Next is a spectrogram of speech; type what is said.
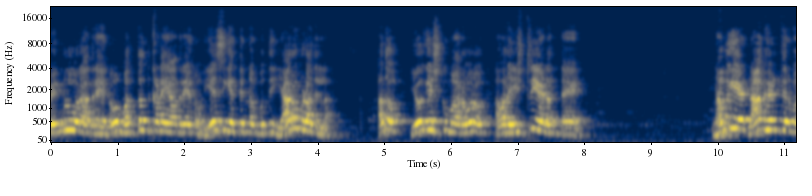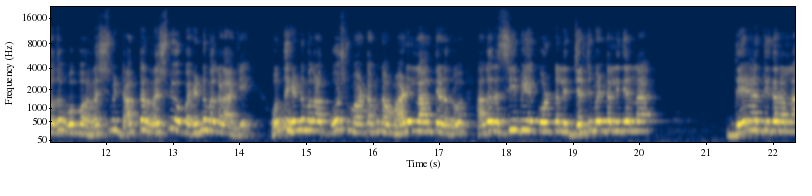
ಬೆಂಗಳೂರು ಆದ್ರೇನು ಮತ್ತೊಂದು ಕಡೆ ಆದ್ರೇನು ಏಸಿಗೆ ತಿನ್ನೋ ಬುದ್ಧಿ ಯಾರೂ ಬಿಡೋದಿಲ್ಲ. ಅದು ಯೋಗೇಶ್ ಕುಮಾರ್ ಅವರು ಅವರ ಹಿಸ್ಟ್ರಿ ಹೇಳಂತೆ. ನಮಗೆ ನಾವು ಹೇಳ್ತಿರ್ಬೋದು, ಒಬ್ಬ ರಶ್ಮಿ, ಡಾಕ್ಟರ್ ರಶ್ಮಿ ಒಬ್ಬ ಹೆಣ್ಣು ಮಗಳಾಗಿ, ಒಂದು ಹೆಣ್ಣು ಮಗಳ ಪೋಸ್ಟ್ ಮಾರ್ಟಮ್ ನಾವು ಮಾಡಿಲ್ಲ ಅಂತ ಹೇಳಿದ್ರು, ಹಾಗಾದ್ರೆ ಸಿ ಬಿ ಐ ಕೋರ್ಟ್ನಲ್ಲಿ ಜಡ್ಜ್ಮೆಂಟ್ ಅಲ್ಲಿ ಇದೆಯಲ್ಲ? ದೇ ಅಂತಿದಾರಲ್ಲ?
